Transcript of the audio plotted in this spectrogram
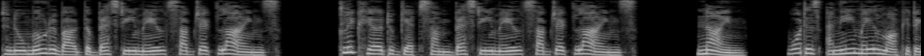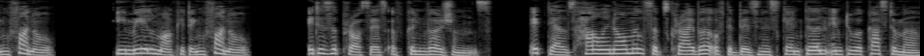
To know more about the best email subject lines, click here to get some best email subject lines. 9. What is an email marketing funnel? Email marketing funnel. It is a process of conversions. It tells how a normal subscriber of the business can turn into a customer.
